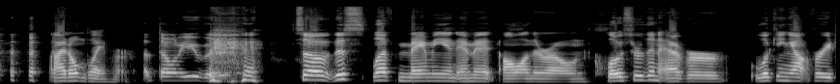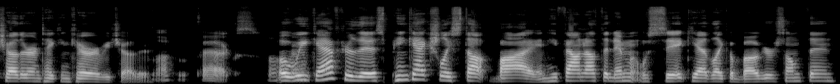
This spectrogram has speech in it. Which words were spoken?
I don't blame her. I don't either. so this left Mammy and Emmett all on their own, closer than ever, looking out for each other and taking care of each other. Facts. A week after this, Pink actually stopped by and he found out that Emmett was sick. He had like a bug or something.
